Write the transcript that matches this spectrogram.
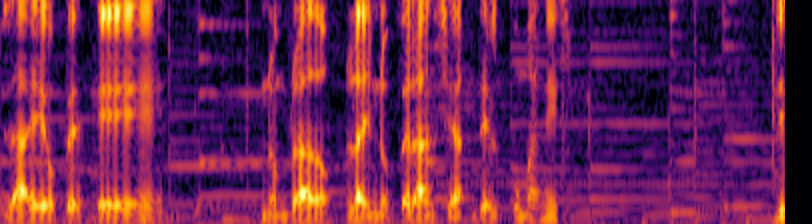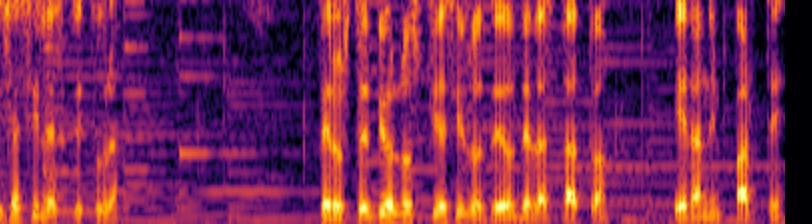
la he eh, nombrado la inoperancia del humanismo. Dice así la escritura. Pero usted vio los pies y los dedos de la estatua, eran en parte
